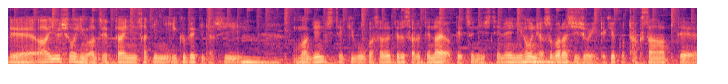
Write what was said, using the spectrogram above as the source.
でああいう商品は絶対に先に行くべきだし、まあ、現地適合化されてるされてないは別にしてね日本には素晴らしい商品って結構たくさんあって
